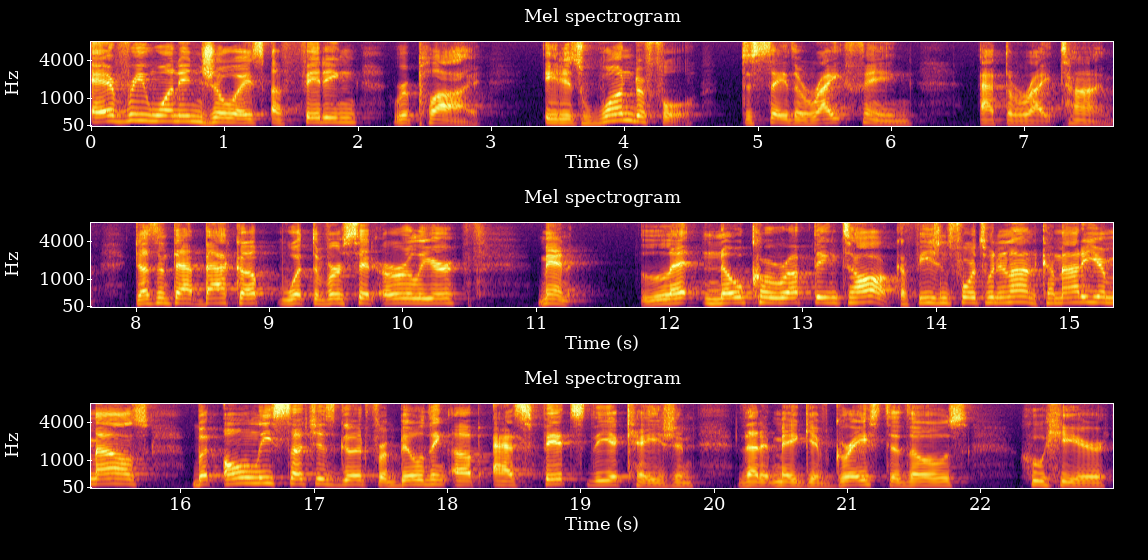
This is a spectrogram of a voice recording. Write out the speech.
Everyone enjoys a fitting reply. It is wonderful to say the right thing at the right time. Doesn't that back up what the verse said earlier? Man, let no corrupting talk, Ephesians 4:29, come out of your mouths, but only such is good for building up as fits the occasion, that it may give grace to those who hear.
